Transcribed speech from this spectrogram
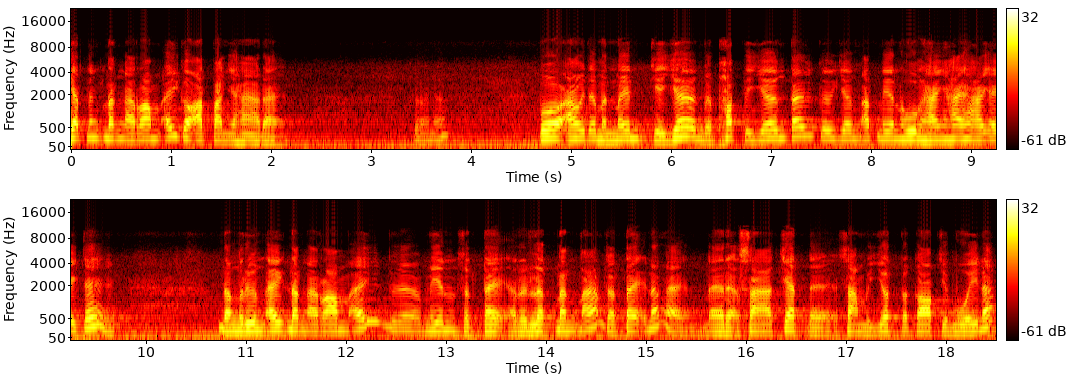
ចិត្តនឹងដឹងអារម្មណ៍អីក៏អត់បញ្ហាដែរគឺណា ព្រោះឲ្យតែមិនមែនជាយើងវាផុតពីយើងទៅ គឺយើងអត់មានហួងហែងហាយហាយអីទេដឹងរឿងអីដឹងអារម្មណ៍អីវាមានសតិរលឹកដឹងបានសតិហ្នឹងដែលរក្សាចិត្តដែលសម្បយុទ្ធប្រកបជាមួយហ្នឹង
